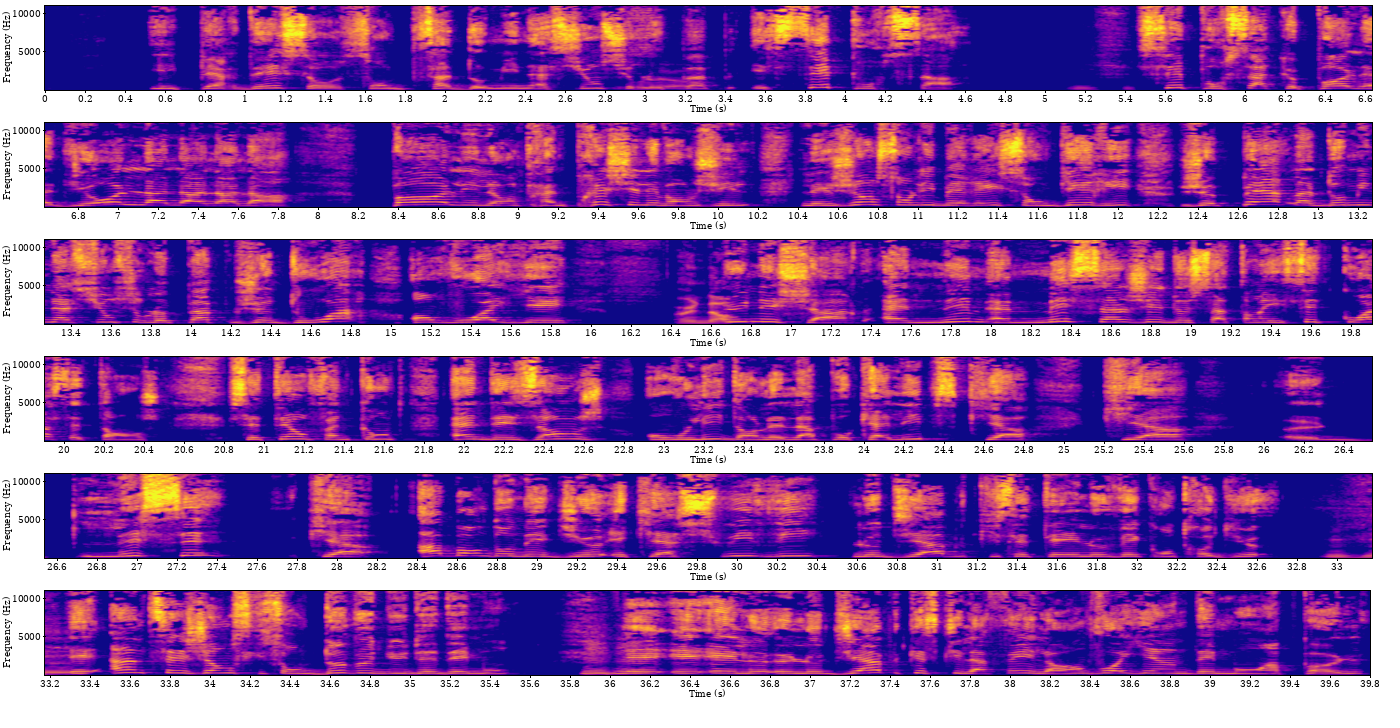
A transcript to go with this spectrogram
il perdait son, sa domination sur le peuple. Et c'est pour ça, mhm. c'est pour ça que Paul a dit, oh là là là là, Paul, il est en train de prêcher l'évangile, les gens sont libérés, ils sont guéris, je perds la domination sur le peuple, je dois envoyer une écharde, un, un, messager de Satan. Et c'est quoi cet ange? C'était en fin de compte un des anges, on lit dans l'Apocalypse, qui a, qui a euh, laissé, qui a abandonné Dieu et qui a suivi le diable qui s'était élevé contre Dieu. Mhm. Et un de ces gens qui sont devenus des démons. Mhm. Et, et, le, le diable, qu'est-ce qu'il a fait? Il a envoyé un démon à Paul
